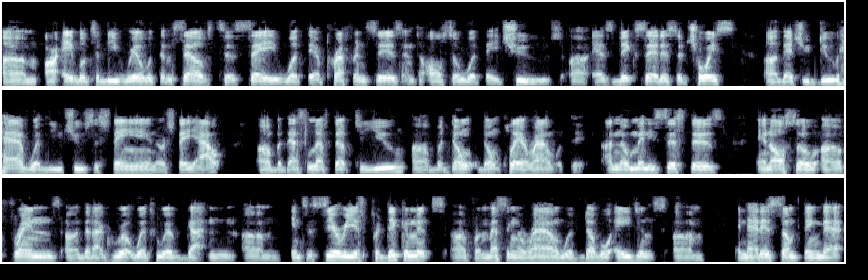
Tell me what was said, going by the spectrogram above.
um, are able to be real with themselves to say what their preference is and to also what they choose. Uh, as Vic said, it's a choice uh, that you do have, whether you choose to stay in or stay out. Uh, but that's left up to you. Uh, but don't don't play around with it. I know many sisters and also uh, friends uh, that I grew up with who have gotten um, into serious predicaments from messing around with double agents. Um, and that is something that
